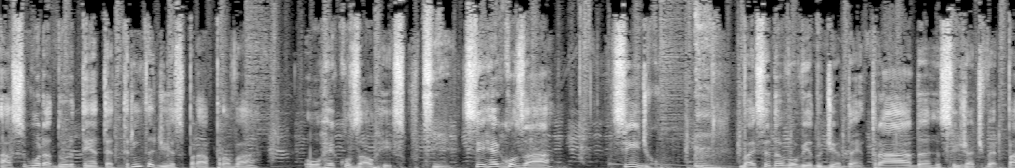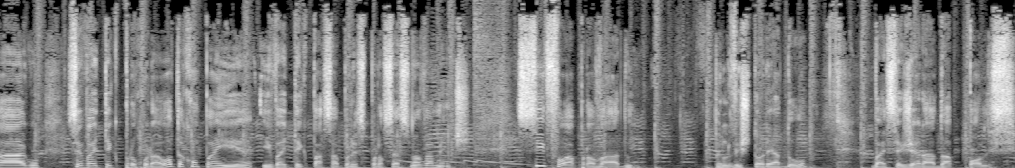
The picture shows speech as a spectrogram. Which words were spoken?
a seguradora tem até 30 dias para aprovar ou recusar o risco. Sim. Se recusar, síndico, vai ser devolvido o dinheiro da entrada, se já tiver pago, você vai ter que procurar outra companhia e vai ter que passar por esse processo novamente. Se for aprovado pelo vistoriador, vai ser gerado a pólice.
